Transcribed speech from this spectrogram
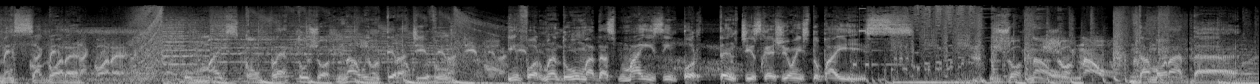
Começa agora. agora. O mais completo jornal interativo. Informando uma das mais importantes regiões do país. Jornal, Jornal da Morada.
